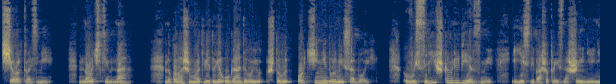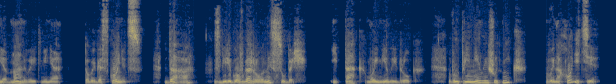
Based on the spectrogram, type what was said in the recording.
«Черт возьми! Ночь темна, но по вашему ответу я угадываю, что вы очень недурны собой. Вы слишком любезны, и если ваше произношение не обманывает меня, то вы гасконец. Да, с берегов Гароны, сударь. Итак, мой милый друг, вы примилый шутник, вы находите?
